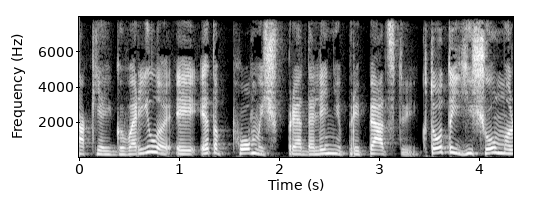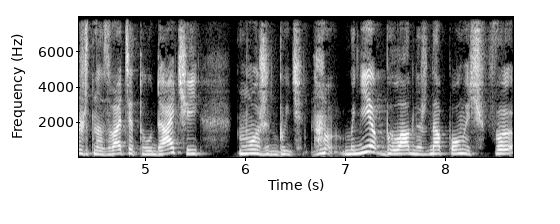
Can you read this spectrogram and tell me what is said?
как я и говорила, это помощь в преодолении препятствий. Кто-то еще может назвать это удачей, может быть. Но мне была нужна помощь в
